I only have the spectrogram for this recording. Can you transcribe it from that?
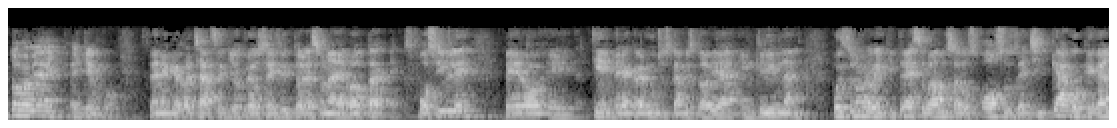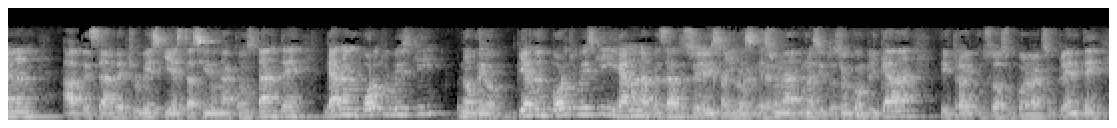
todavía hay, tiempo. Tiene que racharse, yo creo, seis victorias, una derrota. Es posible, pero eh, tendría que haber muchos cambios todavía en Cleveland. Puesto número 23, vamos a los Osos de Chicago que ganan a pesar de Trubisky. Esta ha sido una constante. Ganan por Trubisky, no, digo, pierden por Trubisky y ganan a pesar de Trubisky. es una, una, situación complicada. Detroit usó a su quarterback suplente.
